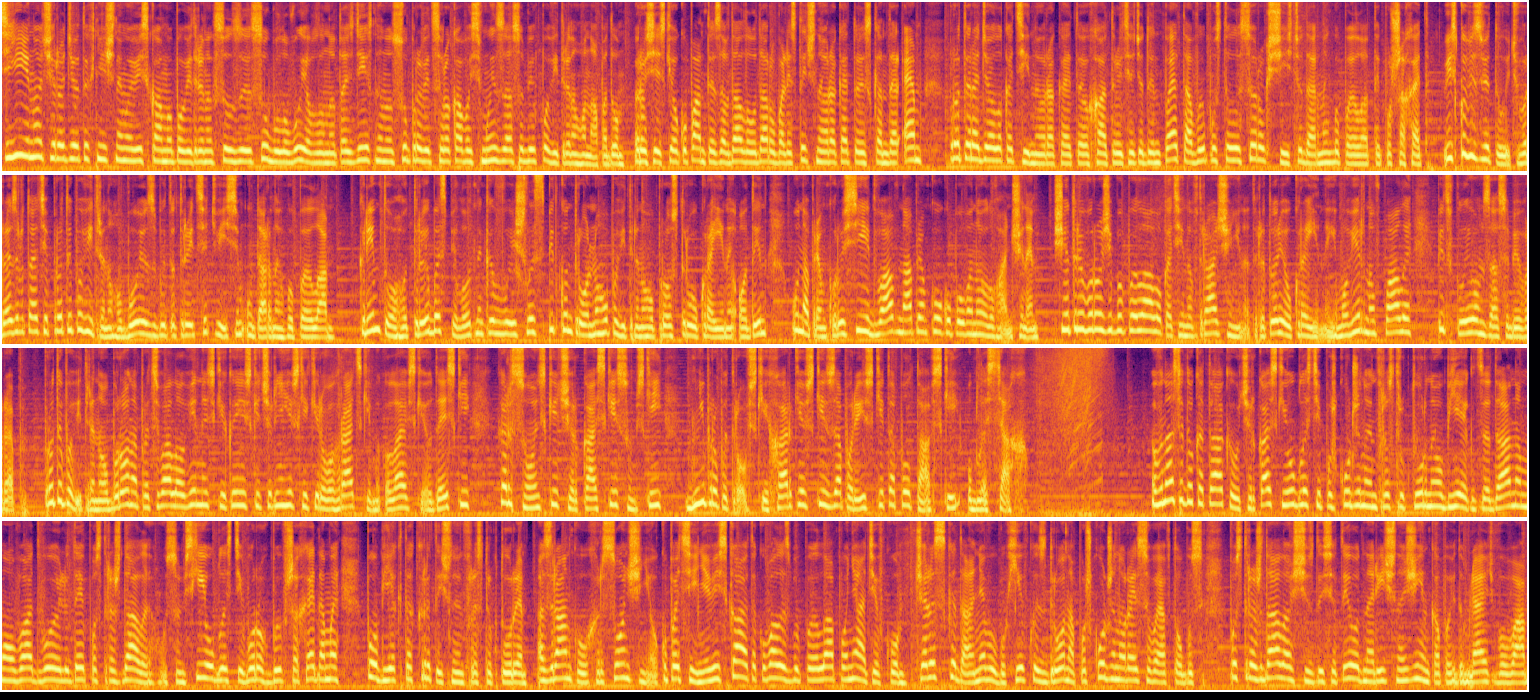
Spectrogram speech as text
Цієї ночі радіотехнічними військами повітряних сил ЗСУ було виявлено та здійснено супровід 48 засобів повітряного нападу. Російські окупанти завдали удару балістичною ракетою Іскандер М протирадіолокаційною ракетою Х-31П та випустили 46 ударних БПЛА типу шахет. Військові звітують, в результаті протиповітряного бою збито 38 ударних БПЛА. Крім того, три безпілотники вийшли з підконтрольного повітряного простору України. Один у напрямку Росії, два в напрямку окупованої Луганщини. Ще три ворожі БПЛА локаційно втрачені на території України. Ймовірно, впали під впливом засобів РЕП. Протиповітряна оборона працювала у Вінницькій, Київській, Чернігівській, Кіровоградській, Миколаївській, Одеській, Херсонській, Черкаській, Сумській, Дніпропетровській, Харківській, Запорізькій та Полтавській областях. Внаслідок атаки у Черкаській області пошкоджено інфраструктурний об'єкт. За даними ОВА, двоє людей постраждали. У Сумській області ворог бив шахедами по об'єктах критичної інфраструктури. А зранку у Херсонщині окупаційні війська атакували з БПЛА Понятівку. Через скидання вибухівки з дрона пошкоджено рейсовий автобус. Постраждала 61-річна жінка. Повідомляють в ОВА.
